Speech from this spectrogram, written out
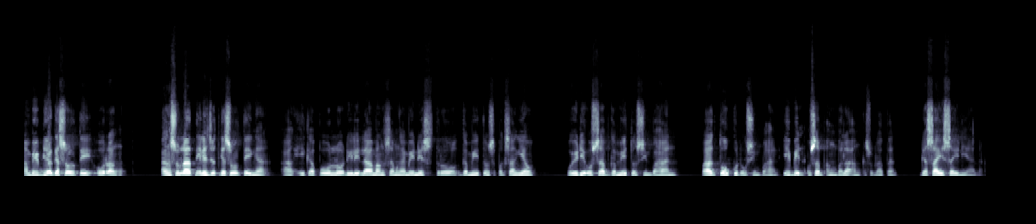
ang Biblia gasulti or ang ang sulat ni Elisabeth gasulti nga ang ikapulo dili lamang sa mga ministro gamiton sa pagsangyaw pwede usab gamiton simbahan pagtukod og simbahan ibin usab ang balaang kasulatan gasaysay niya na.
